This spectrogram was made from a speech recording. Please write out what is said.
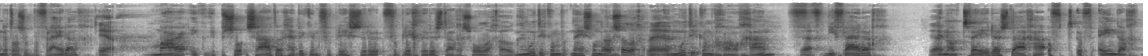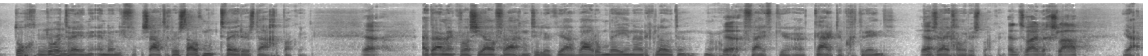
En dat was op een vrijdag. ja. Maar ik, heb zaterdag heb ik een verplichte, verplichte rustdag. Zondag ook. Moet ik hem... Nee, zondag. Oh, zondag. Nee, ja. Dan moet ik hem gewoon gaan, Ja. die vrijdag. Ja. Mhm. En dan twee rustdagen, of, of één dag toch doortrainen. En dan die zaterdag rustdag, of moet ik twee rustdagen pakken. Ja, Uiteindelijk was jouw vraag natuurlijk, ja, waarom ben je naar de kloten? Nou, omdat Ja. ik vijf keer eh, kaart heb getraind. Ja. Toen zei je gewoon rust pakken. en te weinig slaap. Ja.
